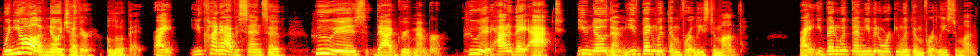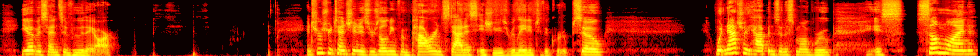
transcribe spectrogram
when you all have know each other a little bit, right? You kind of have a sense of who is that group member? Who how do they act? You know them. You've been with them for at least a month. right? You've been with them, you've been working with them for at least a month. You have a sense of who they are. And tertiary tension is resulting from power and status issues related to the group. So, what naturally happens in a small group is someone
